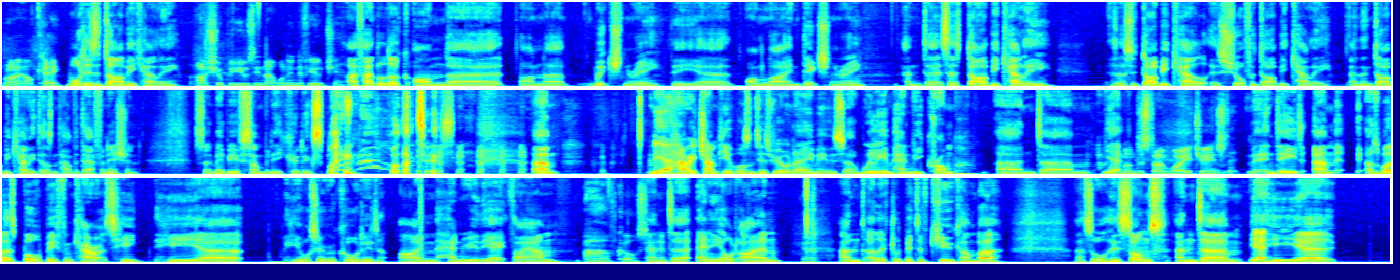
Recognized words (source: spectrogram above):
Right, okay. What is a Derby Kelly? I should be using that one in the future. I've had a look on uh, on uh, Wiktionary, the uh, online dictionary, and uh, it says Derby Kelly. So Derby Kell is short for Derby Kelly, and then Derby Kelly doesn't have a definition. So maybe if somebody could explain what that is. um, but yeah, Harry Champion wasn't his real name. It was uh, William Henry Crump, and um, I yeah, can understand why he changed it. Indeed, um, as well as boiled beef and carrots, he he uh, he also recorded "I'm Henry the Eighth, I Am" Ah, of course. Yeah. and uh, "Any Old Iron" Yeah. and a little bit of cucumber. That's all his songs, and um, yeah, he uh,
